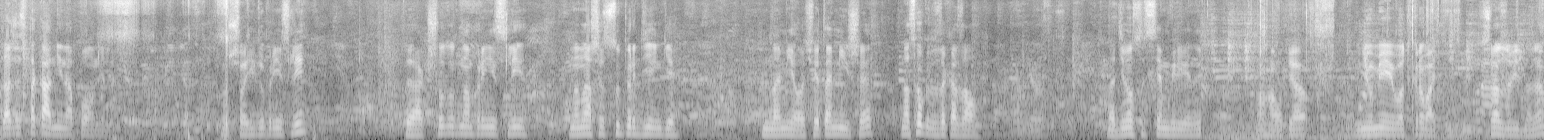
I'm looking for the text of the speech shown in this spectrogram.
даже стакан не наполнили. Ну что, еду принесли? Так, что тут нам принесли на наши супер деньги? На мелочь. Это Миша. На сколько ты заказал? На 97 гривен. Ага, вот я не умею его открывать. Сразу видно, да?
